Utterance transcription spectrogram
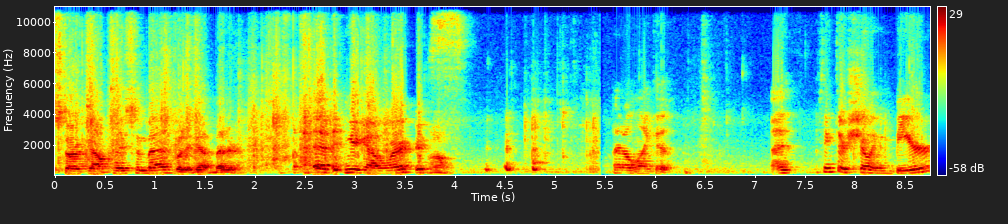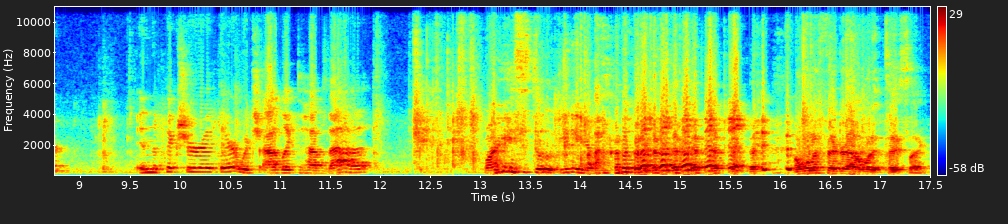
it started out tasting bad, but it got better. I think it got worse. Oh. I don't like it. I think they're showing beer in the picture right there, which I'd like to have that. Why are you still eating them? I want to figure out what it tastes like,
